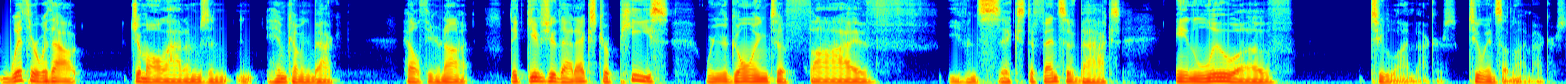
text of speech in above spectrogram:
with or without Jamal Adams and, and him coming back healthy or not, that gives you that extra piece when you're going to five, even six defensive backs in lieu of two linebackers, two inside linebackers.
